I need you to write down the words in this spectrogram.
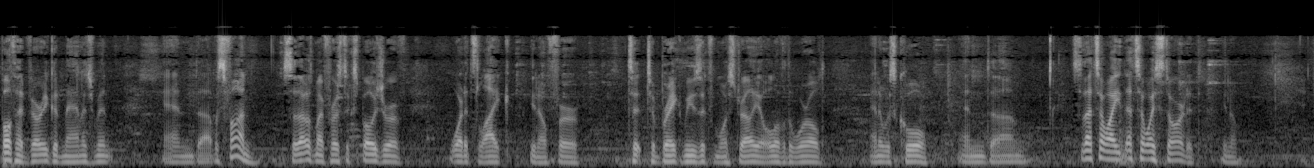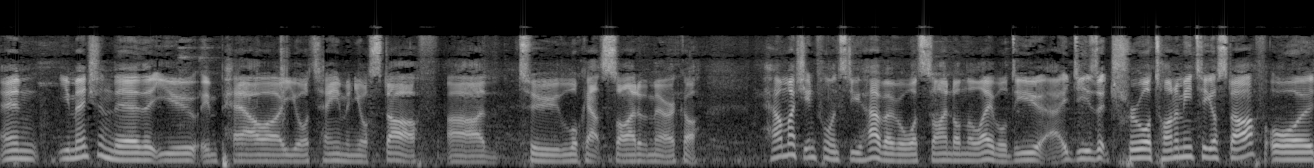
Both had very good management, and uh, it was fun. So that was my first exposure of what it's like, you know, for to, to break music from Australia all over the world, and it was cool. And um, so that's how I that's how I started, you know. And you mentioned there that you empower your team and your staff uh, to look outside of America. How much influence do you have over what's signed on the label? Do you, uh, is it true autonomy to your staff, or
